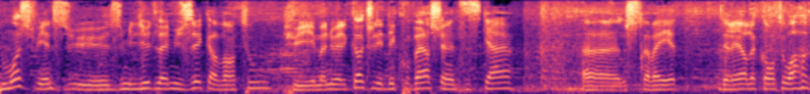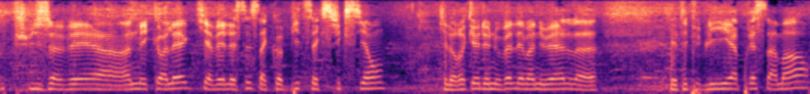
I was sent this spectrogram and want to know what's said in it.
Moi je viens du, milieu de la musique avant tout, puis Emmanuel Koch je l'ai découvert chez un disquaire. je travaillais derrière le comptoir. Puis j'avais euh, un de mes collègues qui avait laissé sa copie de Sex Fiction, qui est le recueil de nouvelles d'Emmanuel, euh, qui a été publié après sa mort.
